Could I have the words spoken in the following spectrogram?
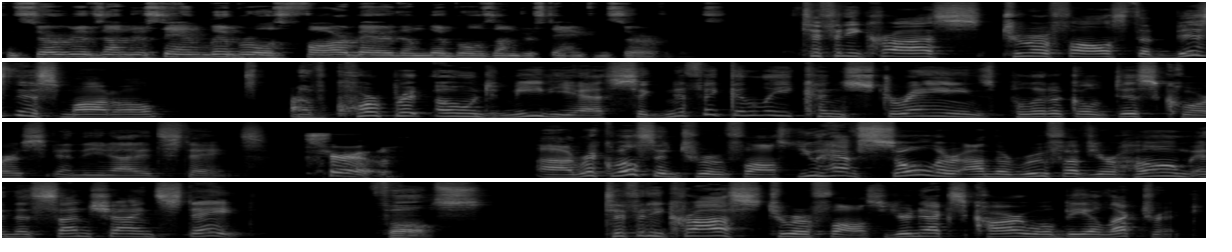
Conservatives understand liberals far better than liberals understand conservatives. Tiffany Cross, true or false? The business model of corporate owned media significantly constrains political discourse in the United States. True. Uh, Rick Wilson, true or false? You have solar on the roof of your home in the Sunshine State. False. Tiffany Cross, true or false? Your next car will be electric.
